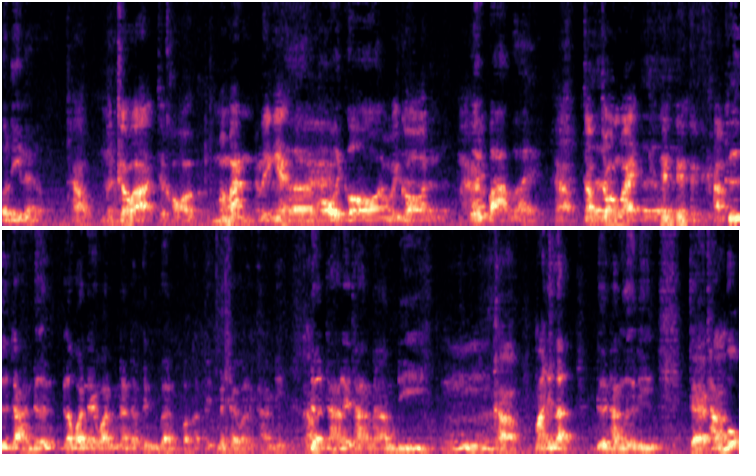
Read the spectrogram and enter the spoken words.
ก็ดีแล้วครับ เหมือนกับว่าจะขอมามั่นอะไรเงี้ย เออขอไว้ก่อน ขอไว้ก่อนนะครับ เอ่ยปากไว้ครับ จับจองไว้เออครับคือการเดินแล้ววันในวันนั้นถ้าเป็นวันปกติไม่ใช่วันอังคารนี้ครับเดินทางในทางน้ำดี อืมครับ หมายถึงว่าเดินทางเรือดี แต่ทางบก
